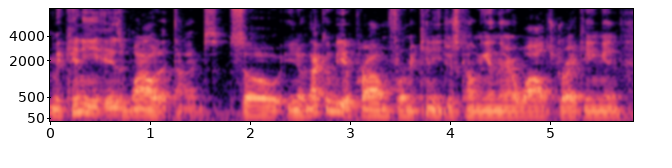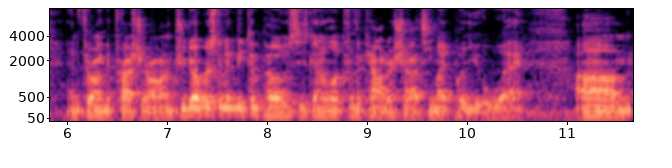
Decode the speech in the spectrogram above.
McKinney is wild at times. So, you know, that could be a problem for McKinney just coming in there wild striking and, and throwing the pressure on him. Drew Dober's going to be composed. He's going to look for the counter shots. He might put you away. Um,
